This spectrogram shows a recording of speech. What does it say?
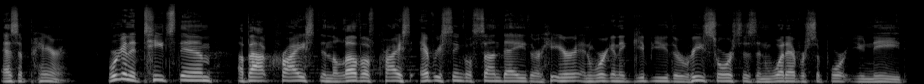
as a parent. We're going to teach them about Christ and the love of Christ every single Sunday they're here, and we're going to give you the resources and whatever support you need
